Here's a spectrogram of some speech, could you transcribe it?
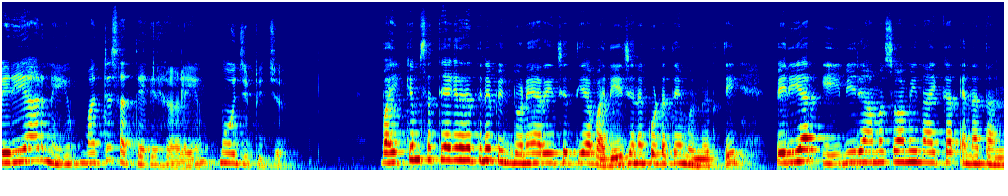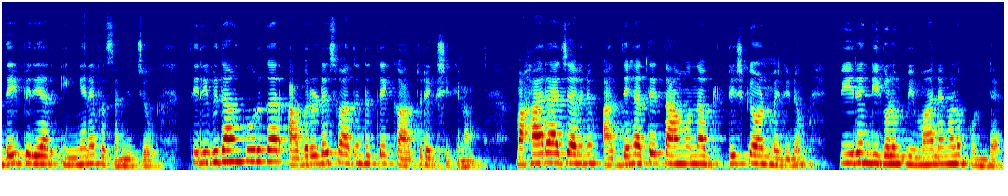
പെരിയാറിനെയും മറ്റ് സത്യാഗ്രഹികളെയും മോചിപ്പിച്ചു. വൈക്കം സത്യാഗ്രഹത്തിന് പിന്തുണ അറിയിച്ചെത്തിയ വലിയ ജനക്കൂട്ടത്തെ മുൻനിർത്തി പെരിയാർ ഇ വി രാമസ്വാമി നായ്ക്കർ എന്ന തന്തൈ പെരിയാർ ഇങ്ങനെ പ്രസംഗിച്ചു. തിരുവിതാംകൂറുകാർ അവരുടെ സ്വാതന്ത്ര്യത്തെ കാത്തുരക്ഷിക്കണം മഹാരാജാവിനും അദ്ദേഹത്തെ താങ്ങുന്ന ബ്രിട്ടീഷ് ഗവൺമെന്റിനും പീരങ്കികളും വിമാനങ്ങളും ഉണ്ട്.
